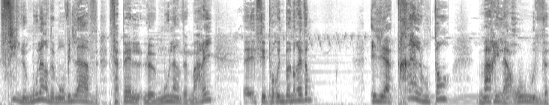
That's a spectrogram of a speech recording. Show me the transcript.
Si le moulin de mon village s'appelle le moulin de Marie, c'est pour une bonne raison. Il y a très longtemps, Marie la Rouge,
